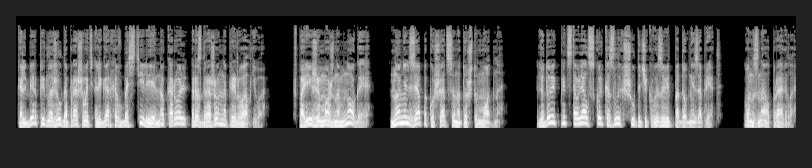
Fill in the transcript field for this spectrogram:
Кальбер предложил допрашивать олигархов Бастилии, но король раздраженно прервал его. В Париже можно многое, но нельзя покушаться на то, что модно. Людовик представлял, сколько злых шуточек вызовет подобный запрет. Он знал правила.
